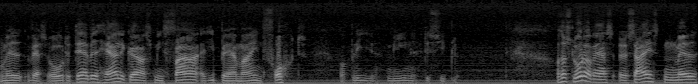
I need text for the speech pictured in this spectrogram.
med vers 8. Derved herliggøres min far, at I bærer mig en frugt og bliver mine disciple. Og så slutter vers øh, 16 med,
